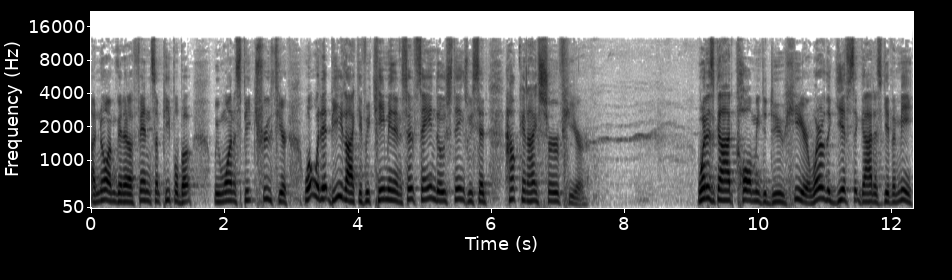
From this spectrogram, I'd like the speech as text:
I know I'm going to offend some people, but we want to speak truth here. What would it be like if we came in and instead of saying those things, we said, How can I serve here? What has God called me to do here? What are the gifts that God has given me?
